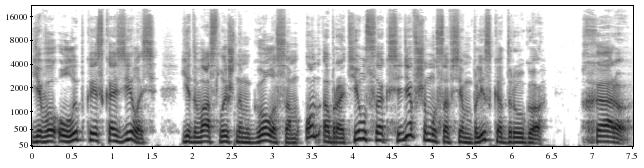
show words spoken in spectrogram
Его улыбка исказилась. Едва слышным голосом он обратился к сидевшему совсем близко другу. «Хару,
